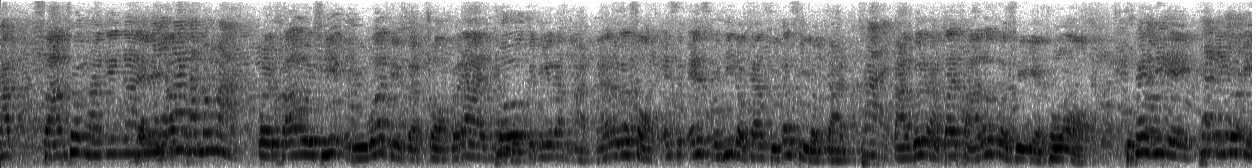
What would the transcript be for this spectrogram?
ครับสามช่องทางง่ายๆยังเลไงยครับบ้างครับน้องหมาก เปิดฟ้าโออิชิหรือว่าดื่มแบบกล่องก็ได้นะคถูรับกจะมีรหัสนะ แล้วก็ส่ง SMS ไปที่ดอกจันสี่เก้าสี่ดอกจันใช่ตามด้วยรหัสใต้ฟ้าแล้วกดสี่เหลี่ยมโทรออก ถูกแค่นี้เอง แค่นี้ก็มี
